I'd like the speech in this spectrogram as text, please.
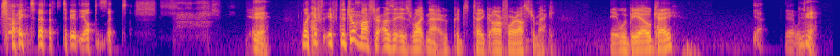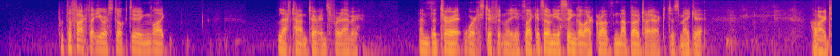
trying to do the opposite. Yeah, Like if ah. if the jump master as it is right now could take R four astromech, it would be okay. Yeah, it would. yeah, But the fact that you are stuck doing like left hand turns forever, and the turret works differently. It's like it's only a single arc rather than that bow tie arc. Just make it hard.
